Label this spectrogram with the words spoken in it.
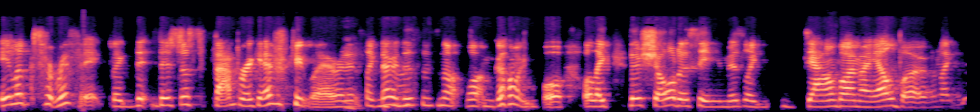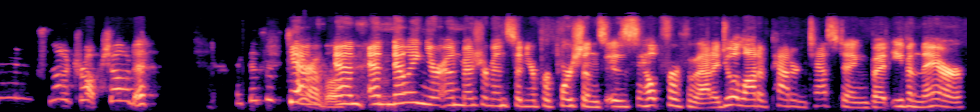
it looks horrific. Like th- there's just fabric everywhere, and it's like, no, mm-hmm. this is not what I'm going for. Or like the shoulder seam is like down by my elbow. I'm like, mm, it's not a drop shoulder. Like this is terrible. Yeah, and and knowing your own measurements and your proportions is helpful for that. I do a lot of pattern testing, but even there,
